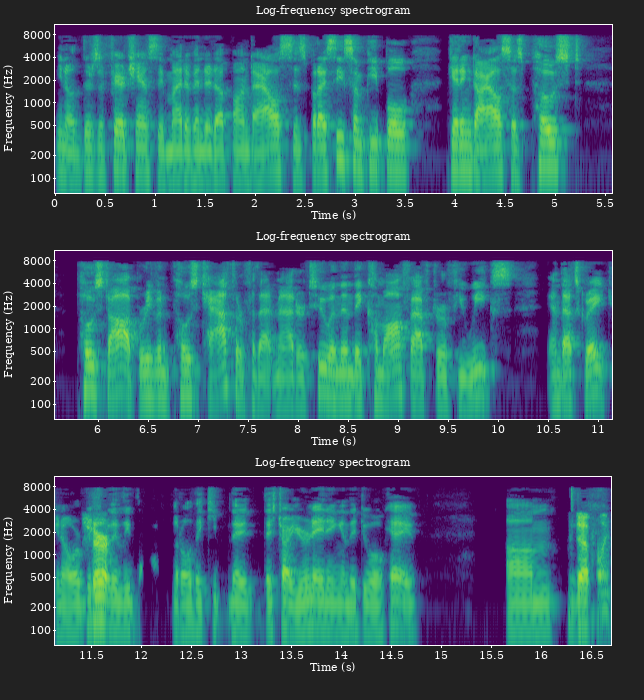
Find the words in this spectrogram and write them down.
you know, there's a fair chance they might have ended up on dialysis. But I see some people getting dialysis post post op or even post catheter for that matter too, and then they come off after a few weeks, and that's great, you know, or before sure. they leave the hospital, they keep they they start urinating and they do okay. Um, Definitely.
